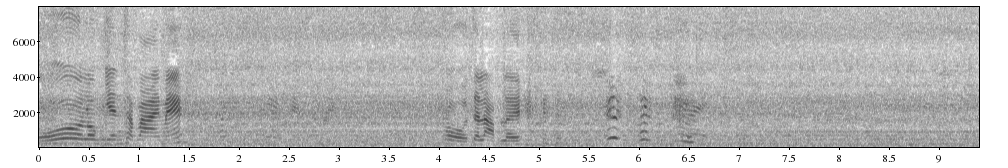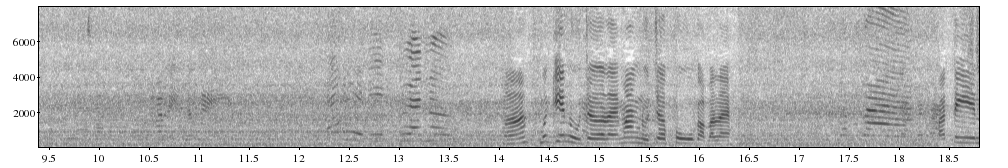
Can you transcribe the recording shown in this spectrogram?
โอ้ ล มเย็นสบายไหมโอ้จะหลับเลยแม่เห็นอีกเพื่อนหนึ่งฮะ เมื่อกี้หนูเจออะไรมั่ง หนูเจอปูกับอะไรกับปลาปลาตีน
